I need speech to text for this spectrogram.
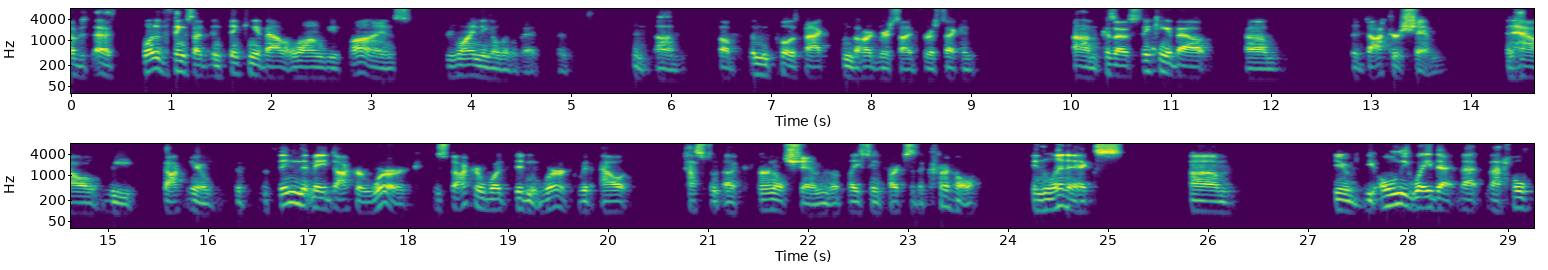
uh, one of the things I've been thinking about along these lines, rewinding a little bit, and, um, well, let me pull us back from the hardware side for a second, because um, I was thinking about um, the Docker shim and how we doc, you know, the, the, thing that made Docker work is Docker what didn't work without custom a kernel shim replacing parts of the kernel in Linux. Um, you know, the only way that that that whole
